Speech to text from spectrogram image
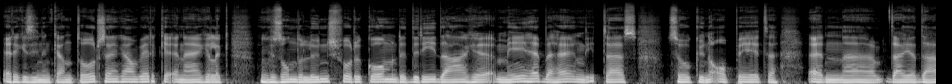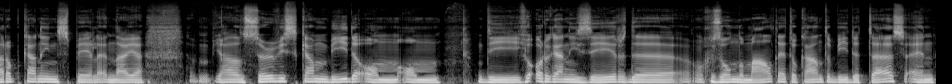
ergens in een kantoor zijn gaan werken en eigenlijk een gezonde lunch voor de komende drie dagen mee hebben hè, en die thuis zo kunnen opeten en dat je daarop kan inspelen en dat je ja, een service kan bieden om, om die georganiseerde de gezonde maaltijd ook aan te bieden thuis en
